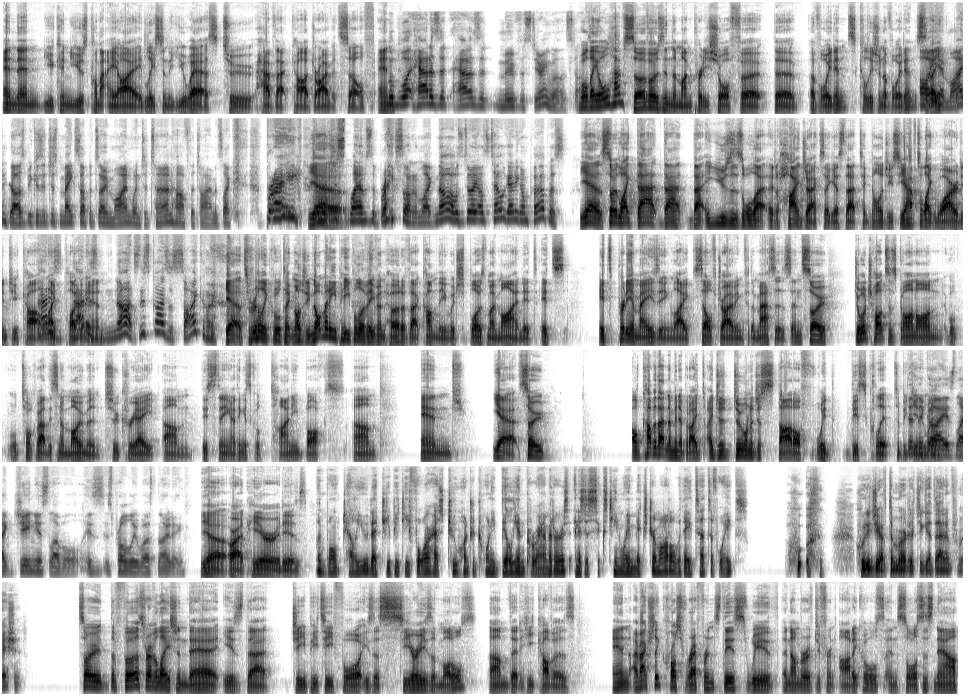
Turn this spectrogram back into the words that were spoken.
And then you can use Comma AI, at least in the US, to have that car drive itself. And But what? How does it? How does it move the steering wheel and stuff? well, they all have servos in them, I'm pretty sure, for the avoidance, collision avoidance. oh so they, yeah, mine does because it just makes up its own mind when to turn half the time. It's like brake. and Yeah. it just slams the brakes on. I'm like, no, I was doing. I was tailgating on purpose. Yeah, so like that that that it uses all that it hijacks, I guess, that technology. So you have to like wire it into your car, That like is- plug that it is in. Nuts. This guy's a psycho. Yeah, it's really cool technology. Not many people have even heard of that company, which blows my mind. It's it's it's pretty amazing, like self-driving for the masses. And so George Hotz has gone on. We'll we'll talk about this in a moment to create um, this thing. I think it's called Tiny Box. Um, and yeah, so I'll cover that in a minute. But I I just do want to just start off with this clip to that begin the with. guy is like genius level is is probably worth noting. Yeah. All right. Here it is. but won't tell you that GPT-4 has 220 billion parameters and is a 16-way mixture model with eight sets of weights? Who, who did you have to murder to get that information? So the first revelation there is that GPT-4 is a series of models um, that he covers. And I've actually cross-referenced this with a number of different articles and sources now.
